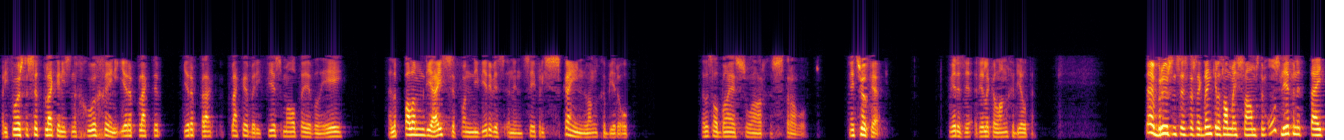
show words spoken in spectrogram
Wat die voorste sitplekke in die sinagoge en die ereplekke ereplekke by die feesmaaltye wil hê. Hulle palm die huise van die weduwees in en sê vir die skyn lang gebede op. Hulle sal baie swaar gestraf word. Net sover. Weer is 'n redelike lang gedeelte. Nou broers en susters, ek dink julle sal my saamstem. Ons leef in 'n tyd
